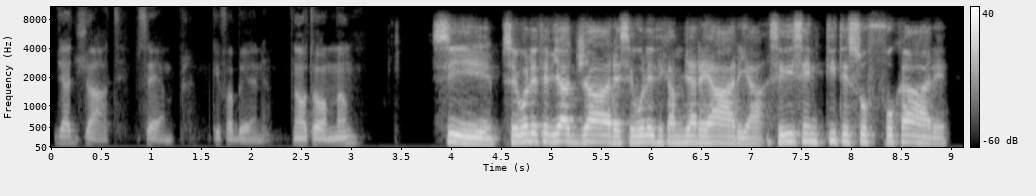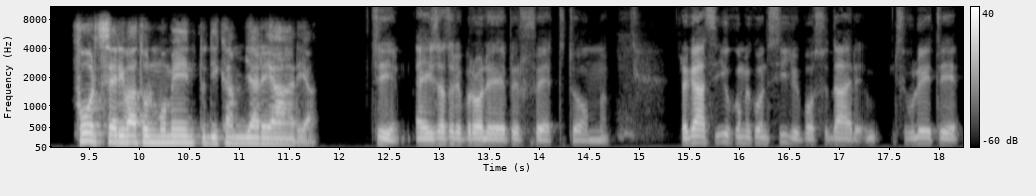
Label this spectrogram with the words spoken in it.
viaggiate sempre, che fa bene. No, Tom? Sì, se volete viaggiare, se volete cambiare aria, se vi sentite soffocare, forse è arrivato il momento di cambiare aria. Sì, hai usato le parole perfette, Tom. Ragazzi, io come consiglio vi posso dare, se volete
